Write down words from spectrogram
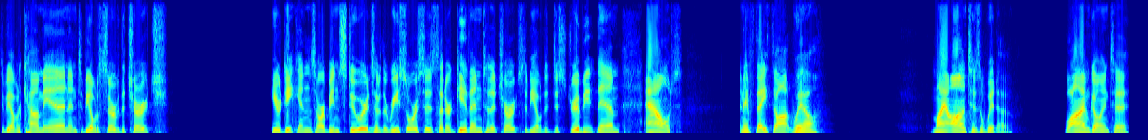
to be able to come in and to be able to serve the church. Here, deacons are being stewards of the resources that are given to the church to be able to distribute them out. And if they thought, well, my aunt is a widow, well, I'm going to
